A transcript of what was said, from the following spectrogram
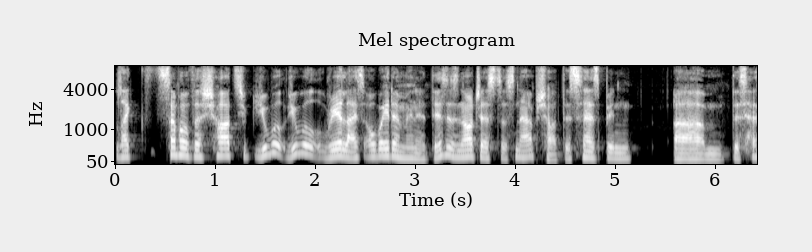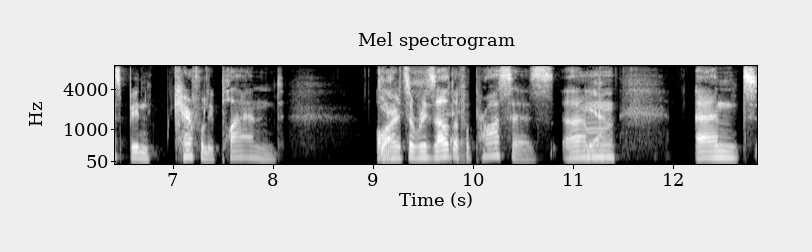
like some of the shots you, you, will you will realize oh wait a minute this is not just a snapshot this has been um, this has been carefully planned or yes. it's a result yeah. of a process um, yeah. and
